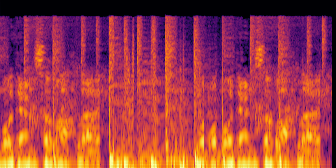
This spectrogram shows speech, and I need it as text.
Modern Sabahlar Modern Sabahlar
